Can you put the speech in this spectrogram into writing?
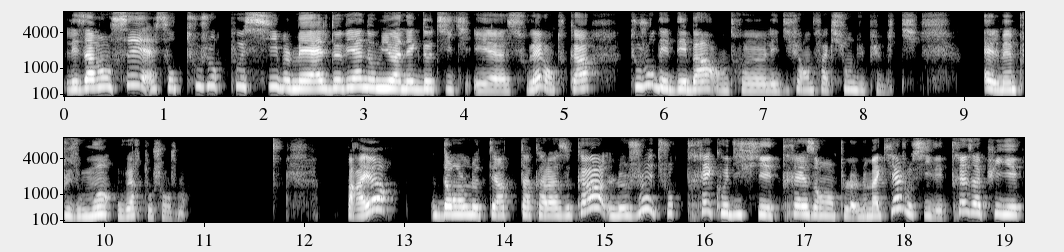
les avancées, elles sont toujours possibles, mais elles deviennent au mieux anecdotiques et elles soulèvent en tout cas toujours des débats entre les différentes factions du public, elles-mêmes plus ou moins ouvertes au changement. Par ailleurs, dans le théâtre Takarazuka, le jeu est toujours très codifié, très ample. Le maquillage aussi, il est très appuyé.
